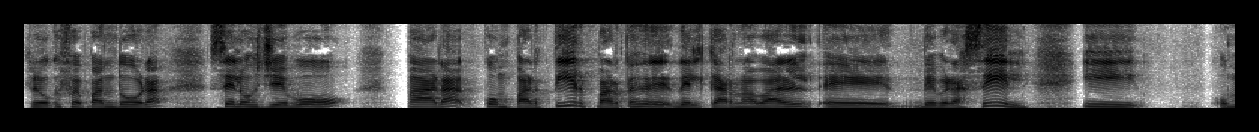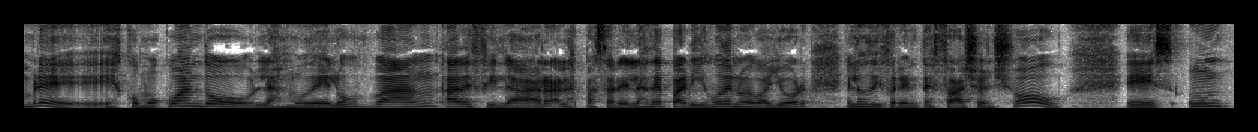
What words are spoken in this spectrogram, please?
creo que fue Pandora, se los llevó para compartir partes del carnaval eh, de Brasil. Y Hombre, es como cuando las modelos van a desfilar a las pasarelas de París o de Nueva York en los diferentes fashion shows. Es un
